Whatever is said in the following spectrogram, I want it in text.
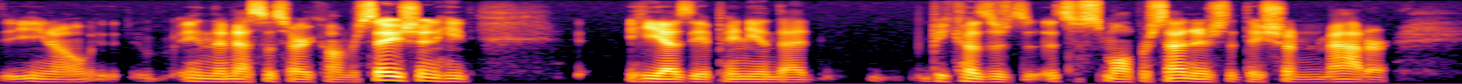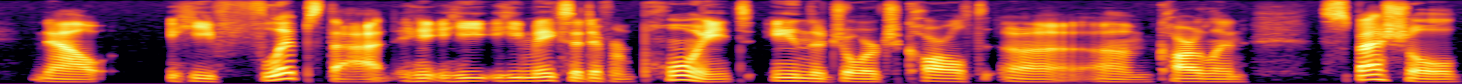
you know in the necessary conversation he he has the opinion that because it's a small percentage that they shouldn't matter. Now he flips that. He he, he makes a different point in the George Carl uh, um, Carlin special,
